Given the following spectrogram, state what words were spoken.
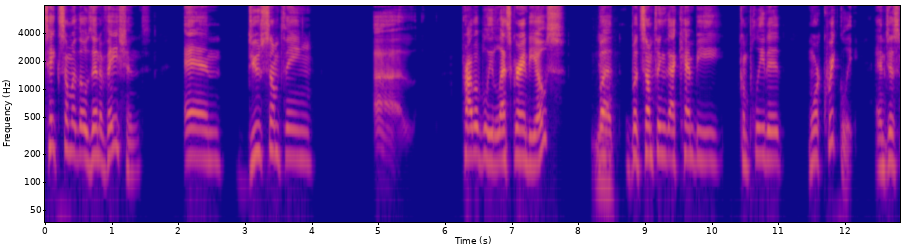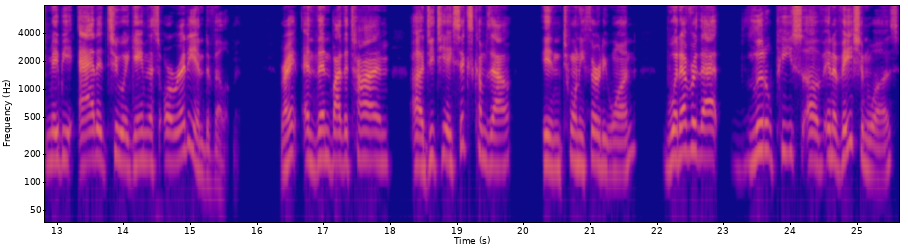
take some of those innovations and do something uh probably less grandiose but but something that can be completed more quickly and just maybe added to a game that's already in development right? And then by the time uh, gta 6 comes out in 2031 whatever that little piece of innovation was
